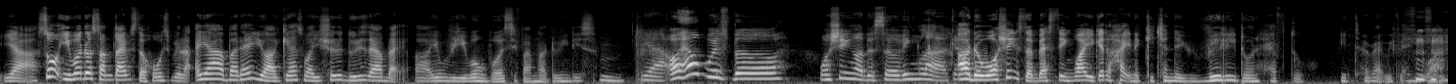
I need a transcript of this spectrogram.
Yeah. So even though sometimes the host will be like, yeah, but then you are guest, why you shouldn't do this. Then I'm like, uh, it will be even worse if I'm not doing this. Hmm. Yeah. Or help with the washing or the serving lah. kan? Ah, the washing is the best thing. Why you get to hide in the kitchen that you really don't have to interact with anyone.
